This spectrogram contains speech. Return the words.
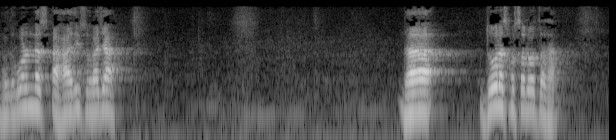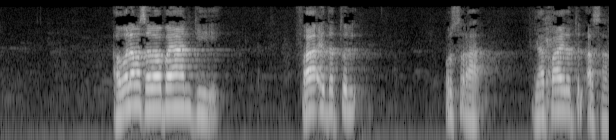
نو د ورنس احادیث رجا دا دولس مسلو ته ده اوله مسله بیان کی فائدۃ الاسرہ یا فائدۃ الاثر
